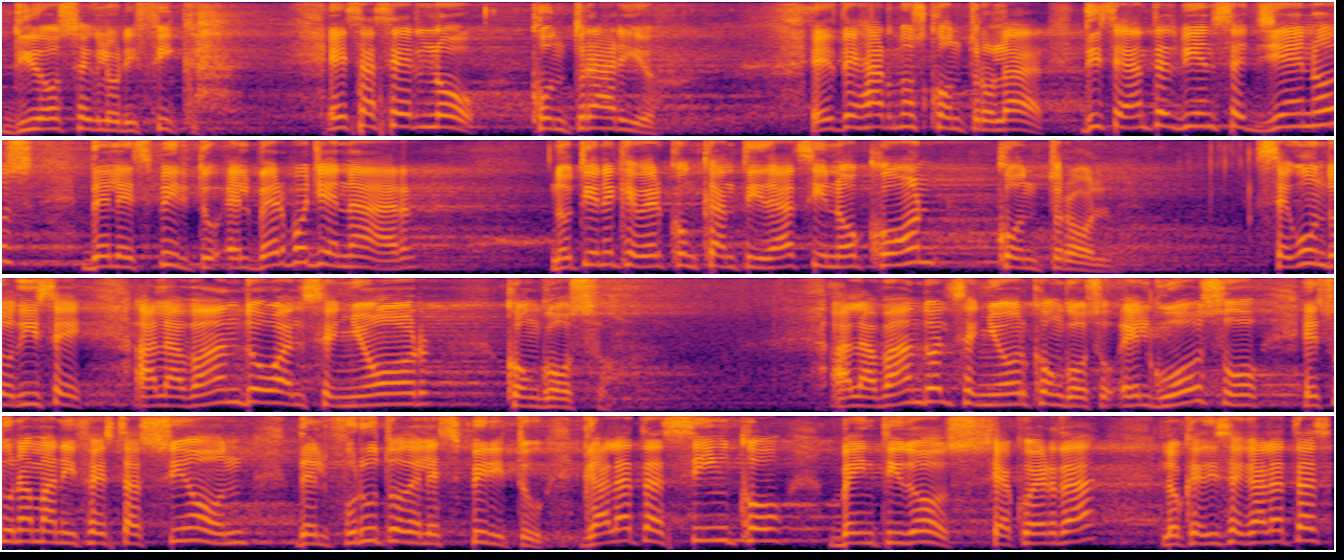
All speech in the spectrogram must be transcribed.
Dios se glorifica. Es hacer lo contrario. Es dejarnos controlar. Dice antes bien, se llenos del Espíritu. El verbo llenar no tiene que ver con cantidad, sino con control. Segundo, dice, alabando al Señor con gozo. Alabando al Señor con gozo. El gozo es una manifestación del fruto del Espíritu. Gálatas 5, 22. ¿Se acuerda lo que dice Gálatas?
